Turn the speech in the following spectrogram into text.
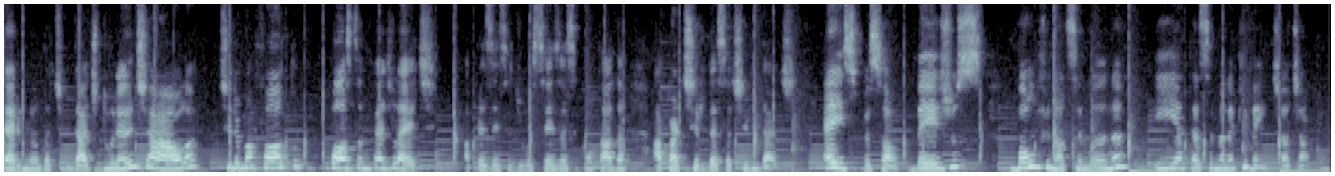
término da atividade durante a aula, tira uma foto, posta no Padlet a presença de vocês vai ser contada a partir dessa atividade. É isso, pessoal. Beijos, bom final de semana e até a semana que vem. Tchau, tchau.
